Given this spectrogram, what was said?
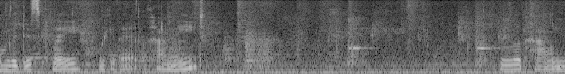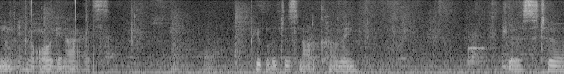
on the display. Look at that, look how neat. Look how neat and organized. People are just not coming just to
